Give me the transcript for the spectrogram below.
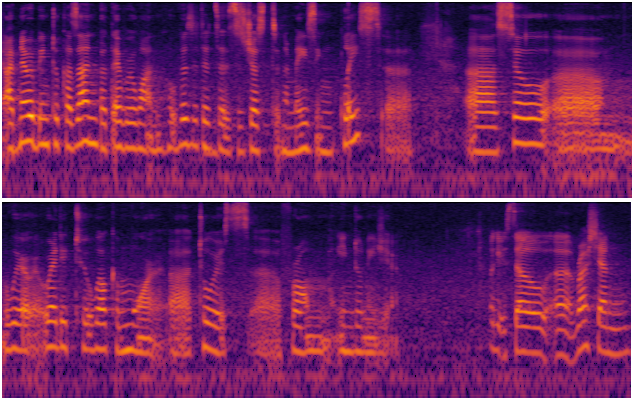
I've never been to Kazan, but everyone who visited says it's just an amazing place. Uh, uh, so um, we're ready to welcome more uh, tourists uh, from Indonesia. Okay, so uh, Russian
